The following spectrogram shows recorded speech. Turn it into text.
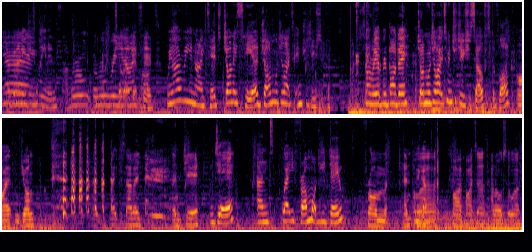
I'm gonna need you to lean in, Sam. We're all, we're all Tilt it a bit more. reunited. We are reunited. John is here. John, would you like to introduce it? Sorry, everybody. John, would you like to introduce yourself to the vlog? Hi, I'm John. Mate- Mate Sammy and Jay Jay. And where are you from? What do you do? from Kent. I'm a up. firefighter and I also work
